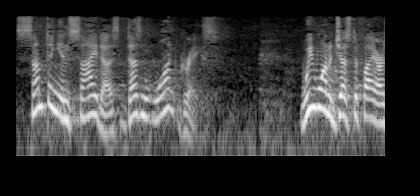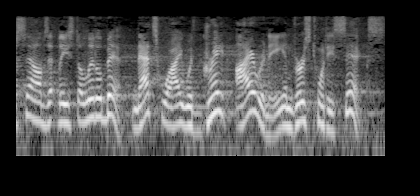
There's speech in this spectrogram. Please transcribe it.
something inside us doesn't want grace. We want to justify ourselves at least a little bit. And that's why, with great irony, in verse 26,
